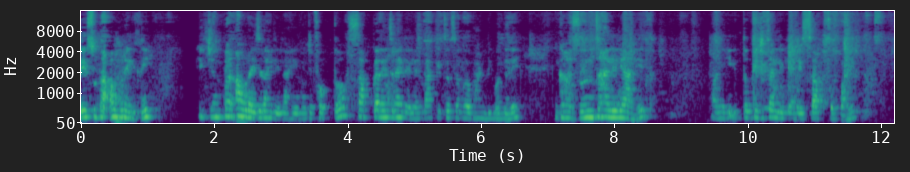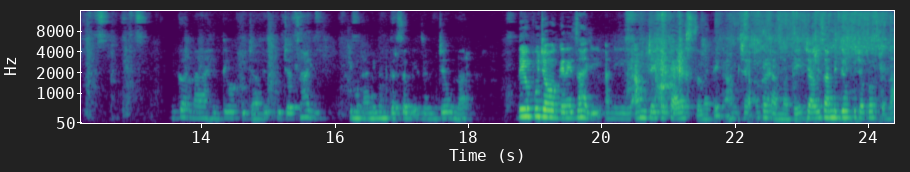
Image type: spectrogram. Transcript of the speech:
ते सुद्धा आवरेल ते. किचन पण आवरायचं राहिलेलं आहे. म्हणजे फक्त साफ करायचं राहिलेलं आहे. बाकीचं सगळं भांडी वगैरे घासून झालेले आहेत. आणि इथं तीच चाललेली आहे साफसफाई. मी करणार आहे देवपूजा देवपूजा झाली. की मग आम्ही नंतर सगळेजण जेवणार. देवपूजा वगैरे झाली आणि आमच्या इथे काय असतं माहिती आहे का? आमच्या घरामध्ये ज्यावेळेस आम्ही देवपूजा करतो ना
